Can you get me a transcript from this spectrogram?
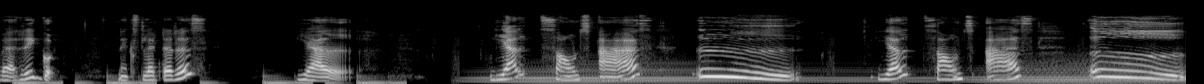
Very good. Next letter is L. L sounds as L. L sounds as L.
